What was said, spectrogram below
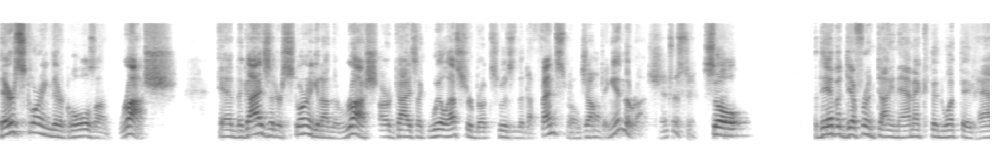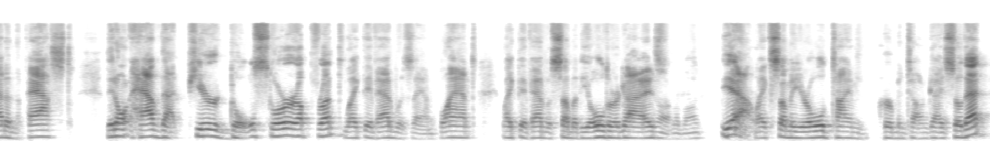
They're scoring their goals on rush. And the guys that are scoring it on the rush are guys like Will Esterbrooks, who's the Oh, defenseman wow. jumping in the rush. Interesting. So they have a different dynamic than what they've had in the past. They don't have that pure goal scorer up front like they've had with Sam Plant, like they've had with some of the older guys. Oh. Yeah, like some of your old time Hermantown guys. So that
